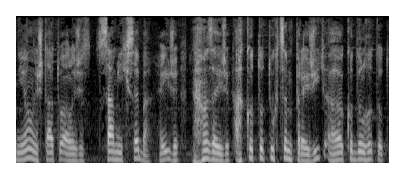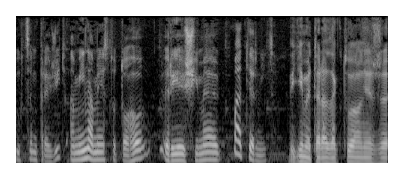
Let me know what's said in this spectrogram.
nielen štátu, ale že samých seba. Hej? Že naozaj, že ako to tu chcem prežiť a ako dlho to tu chcem prežiť. A my namiesto toho riešime maternice. Vidíme teraz aktuálne, že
